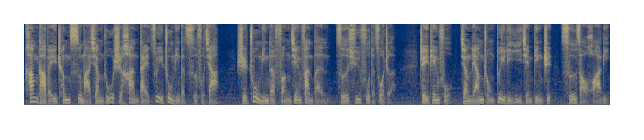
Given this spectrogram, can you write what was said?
康达维称司马相如是汉代最著名的词赋家，是著名的讽谏范本《子虚赋》的作者。这篇赋将两种对立意见并置，辞藻华丽。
